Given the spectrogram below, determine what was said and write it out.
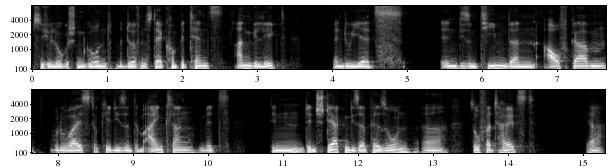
psychologischen Grundbedürfnis der Kompetenz angelegt, wenn du jetzt in diesem Team dann Aufgaben, wo du weißt, okay, die sind im Einklang mit den, den Stärken dieser Person, äh, so verteilst, ja,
